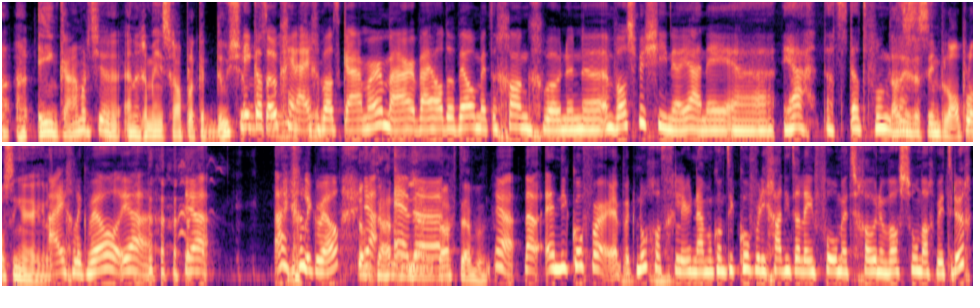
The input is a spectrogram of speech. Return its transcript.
een, een- één kamertje en een gemeenschappelijke douche. Ik had ook geen eigen badkamer, maar wij hadden wel met de gang gewoon een, eh, een wasmachine. Ja, nee, eh, ja, dat, dat vond ik Dat is de simpele oplossing eigenlijk. eigenlijk wel, ja. ja. Eigenlijk wel. Dat ja, daar en, niet aan eh, gedacht hebben. Ja, nou, en die koffer heb ik nog wat geleerd. Namelijk, want die koffer die gaat niet alleen vol met schone was zondag weer terug.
